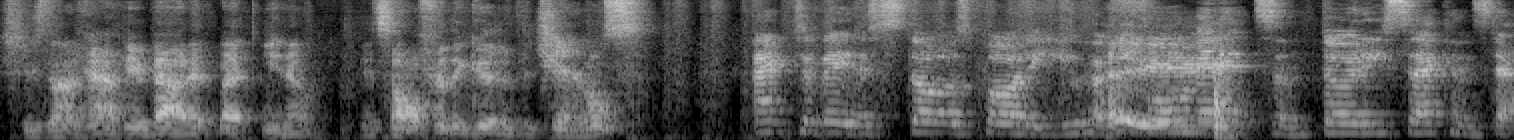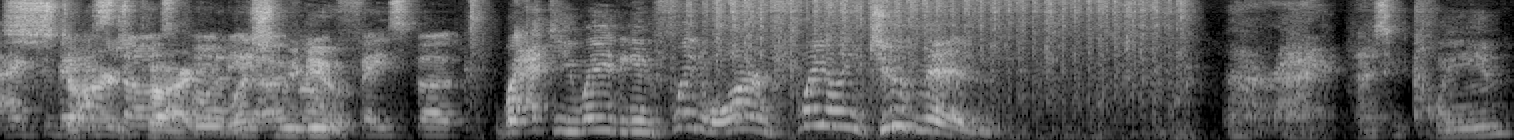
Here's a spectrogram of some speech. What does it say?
she's not happy about it, but you know, it's all for the good of the channels. Activate a stars party. You have hey. four minutes and thirty seconds to activate stars a stars party. party what should we do? Facebook. Wacky waving inflatable arm flailing tube men. All right, nice and clean.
